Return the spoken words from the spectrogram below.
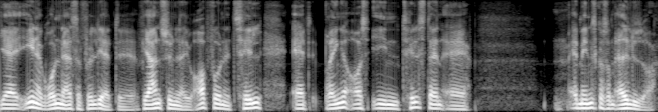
Ja, en af grundene er selvfølgelig, at øh, fjernsynet er jo opfundet til at bringe os i en tilstand af, af mennesker, som adlyder.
